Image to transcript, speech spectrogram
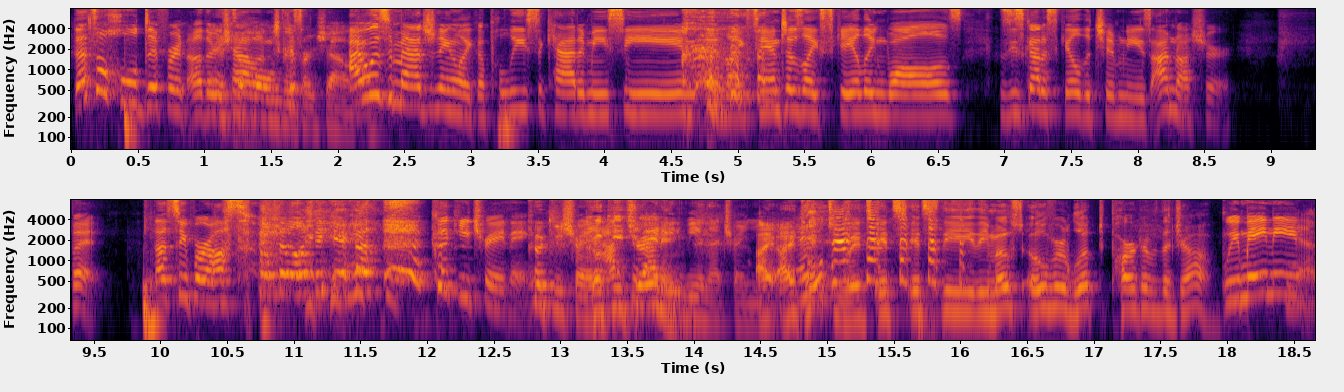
That's a whole different other It's a whole different challenge. I was imagining like a police academy scene and like Santa's like scaling walls because he's got to scale the chimneys. I'm not sure, but that's super awesome. I love to hear cookie training. Cookie training. Cookie I think I need training. to be in that training. I, I told you it's it's it's the the most overlooked part of the job. We may need Yeah.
